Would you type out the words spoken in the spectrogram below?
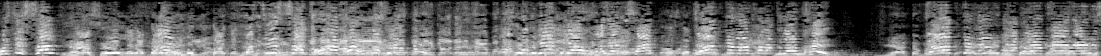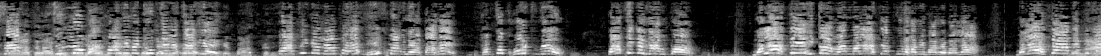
पच्चीस साल यहाँ से लगातार हम लोग हो। है। का है का है। पार्टी के नाम पर आप भीख मांगने आता है। हमको वोट दो। पार्टी के नाम पर। मलाह के यही काम है मलाह के कुल्हाड़ी मारे वाला मलाह का आगे है।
